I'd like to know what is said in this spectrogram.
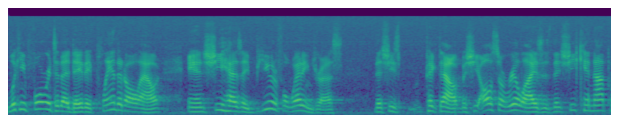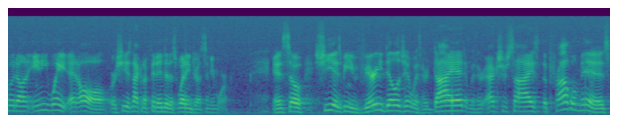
looking forward to that day. They've planned it all out. And she has a beautiful wedding dress that she's picked out. But she also realizes that she cannot put on any weight at all, or she is not going to fit into this wedding dress anymore. And so she is being very diligent with her diet, with her exercise. The problem is,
